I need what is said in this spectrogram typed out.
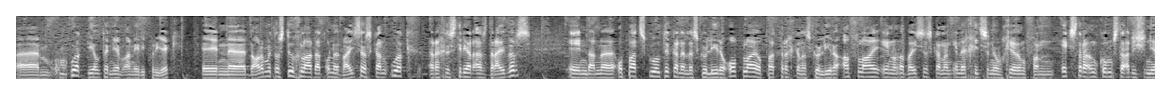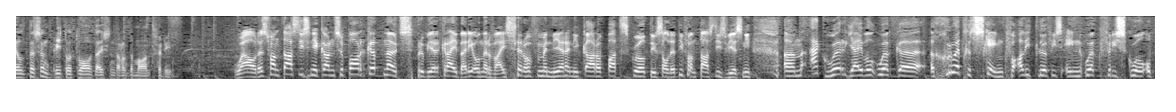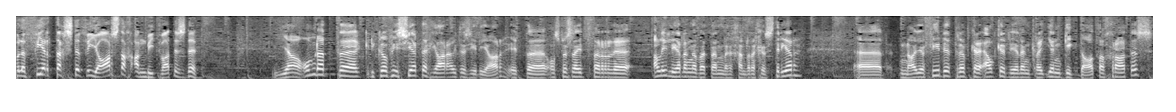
um, om ook deel te neem aan hierdie projek. En uh, daarom het ons toegelaat dat onderwysers kan ook registreer as drywers en dan uh, op pad skool toe kan hulle skooliere oplaai, op pad terug kan hulle skooliere aflaai en onderwysers kan dan enigiets in die omgewing van ekstra inkomste addisioneel tussen 3 tot 12000 rand 'n maand verdien. Wow, dis fantasties en jy kan so 'n paar kripnotes probeer kry by die onderwyser of meneer in die kar op pad skool toe. Sal dit nie fantasties wees nie? Um ek hoor jy wil ook 'n uh, groot geskenk vir al die klofies en ook vir die skool op hulle 40ste verjaarsdag aanbied. Wat is dit? Ja, omdat uh, die klofies 40 jaar oud is hierdie jaar, het uh, ons besluit vir uh, al die leerders wat dan gaan registreer. Uh na jou vierde trip kry elke leerling kry 1 gig data gratis.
